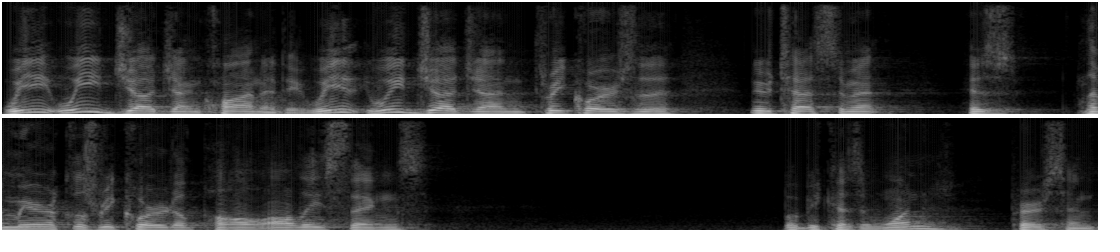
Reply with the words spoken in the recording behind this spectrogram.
We, we judge on quantity. We, we judge on three quarters of the New Testament, his, the miracles recorded of Paul, all these things. But because of one person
